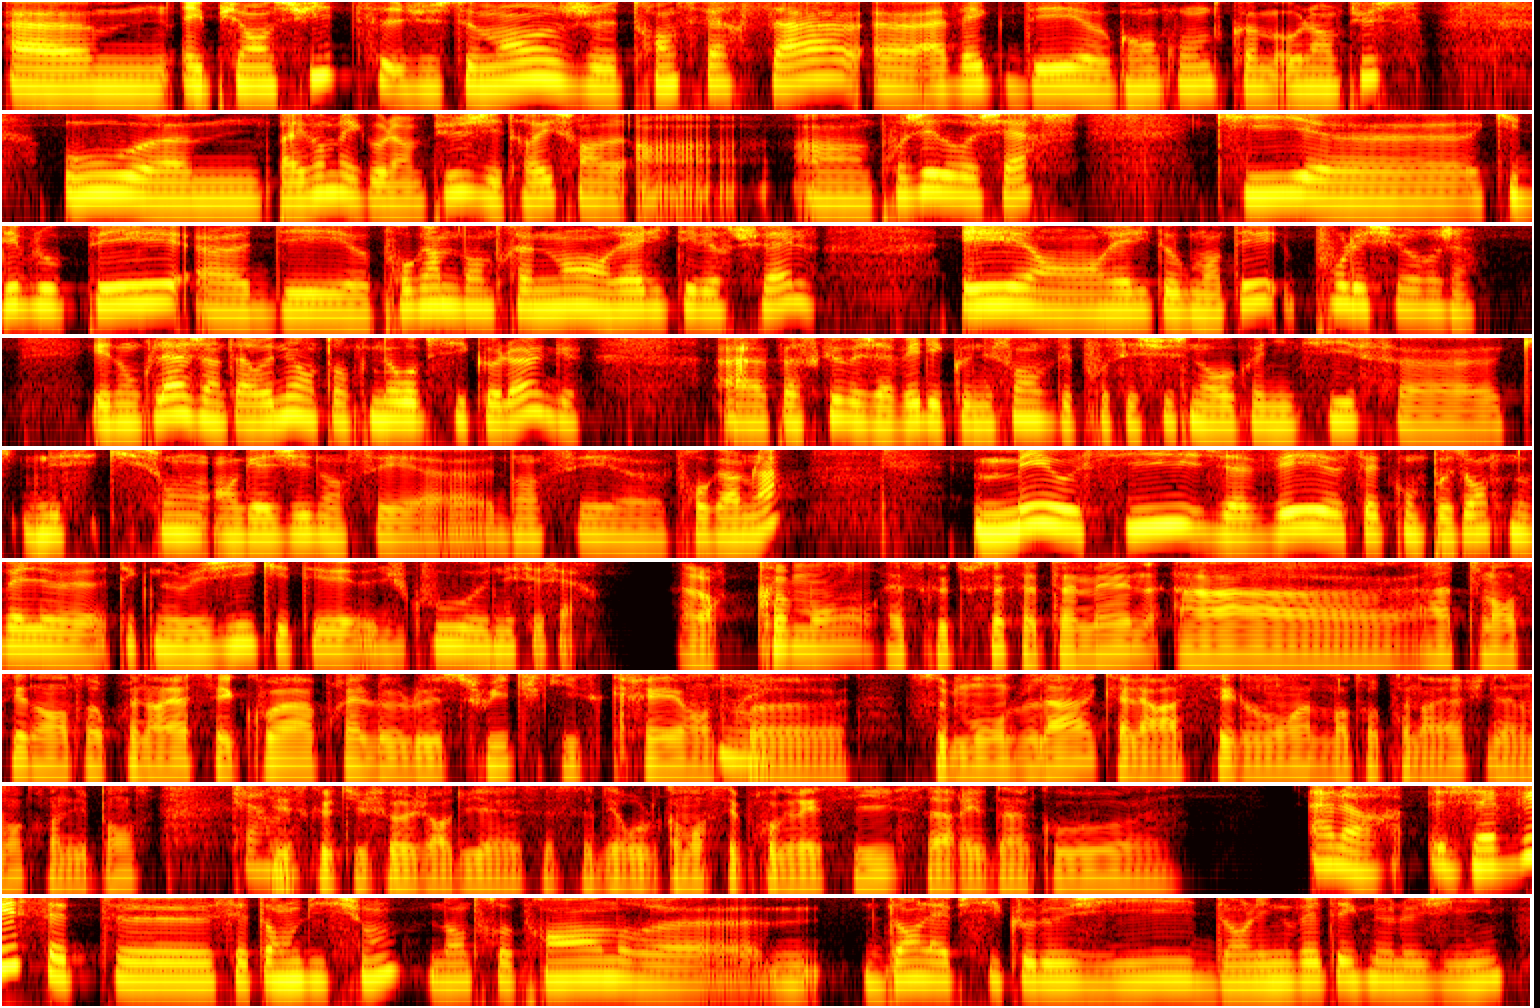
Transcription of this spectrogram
et puis ensuite, justement, je transfère ça avec des grands comptes comme Olympus, où, par exemple, avec Olympus, j'ai travaillé sur un, un, projet de recherche qui, qui développait des programmes d'entraînement en réalité virtuelle et en réalité augmentée pour les chirurgiens. Et donc là, j'intervenais en tant que neuropsychologue parce que j'avais les connaissances des processus neurocognitifs qui, sont engagés dans ces, dans ces programmes-là. Mais aussi, j'avais cette composante nouvelle technologie qui était du coup nécessaire. Alors, comment est-ce que tout ça, ça t'amène à, te lancer dans l'entrepreneuriat? C'est quoi après le, switch qui se crée entre euh, ce monde-là, qui a l'air assez loin de l'entrepreneuriat finalement, quand on y pense, et ce que tu fais aujourd'hui euh, Ça se déroule comment? C'est progressif? Ça arrive d'un coup euh? Alors, j'avais cette, cette ambition d'entreprendre dans la psychologie, dans les nouvelles technologies.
